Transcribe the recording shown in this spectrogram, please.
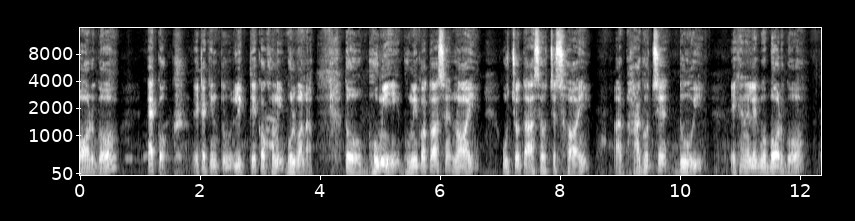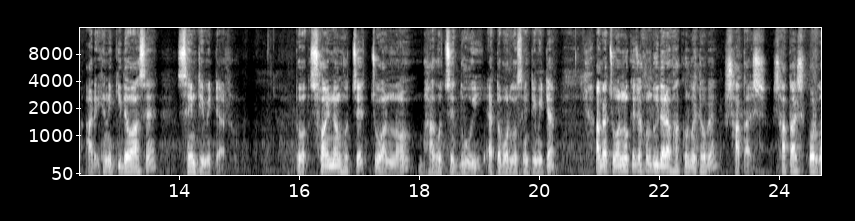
বর্গ একক। এটা কিন্তু লিখতে কখনোই ভুলবা না। তো ভূমি ভূমি কত আছে? নয়। উচ্চতা আছে হচ্ছে ছয়। আর ভাগ হচ্ছে দুই। এখানে লিখব বর্গ। আর এখানে কি দেওয়া আছে? সেন্টিমিটার। তো ছয় নং হচ্ছে চুয়ান্ন। ভাগ হচ্ছে দুই। এত বর্গ সেন্টিমিটার। আমরা চুয়ান্নকে যখন দুই দ্বারা ভাগ করব, এটা হবে সাতাশ। সাতাশ বর্গ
